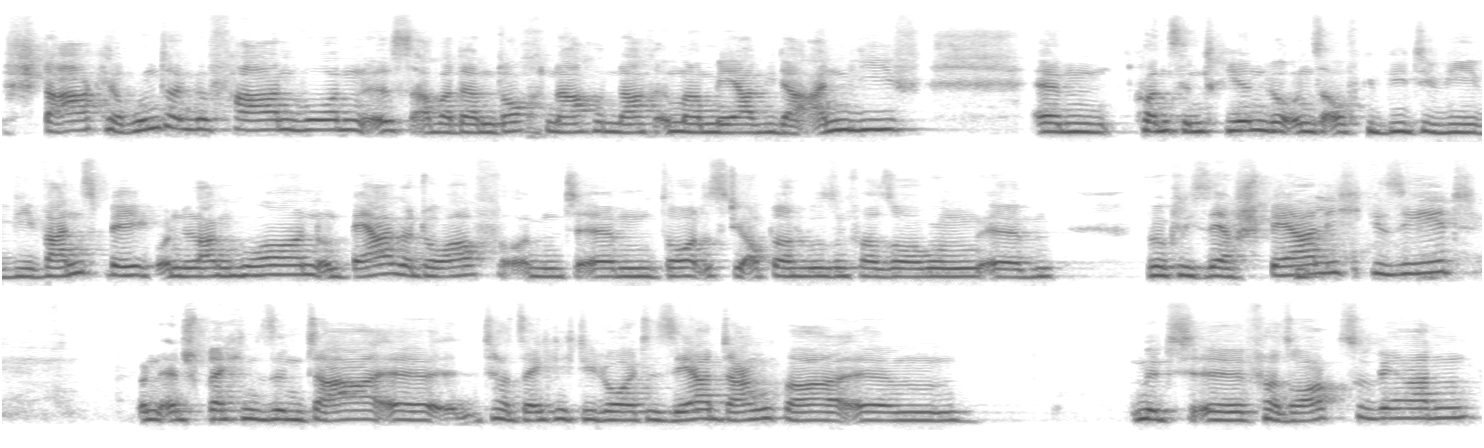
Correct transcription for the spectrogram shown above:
stark heruntergefahren worden ist, aber dann doch nach und nach immer mehr wieder anlief ähm, konzentrieren wir uns auf Gebiete wie, wie Wandsbek und Langhorn und Bergedorf. Und ähm, dort ist die Obdachlosenversorgung ähm, wirklich sehr spärlich gesät. Und entsprechend sind da äh, tatsächlich die Leute sehr dankbar, ähm, mit äh, versorgt zu werden.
